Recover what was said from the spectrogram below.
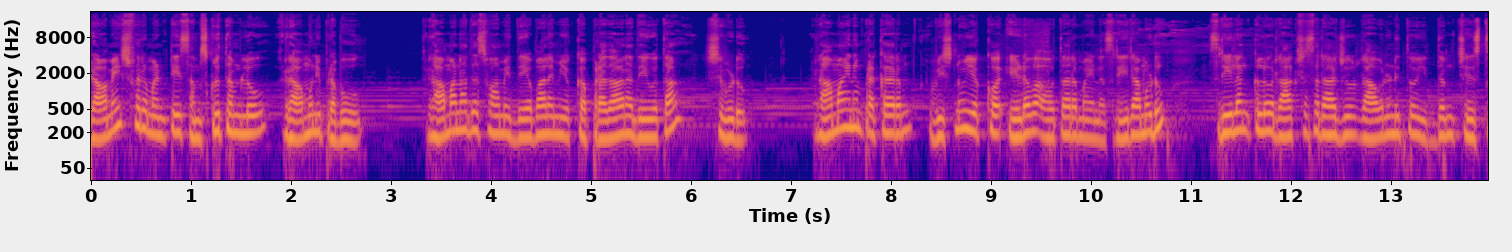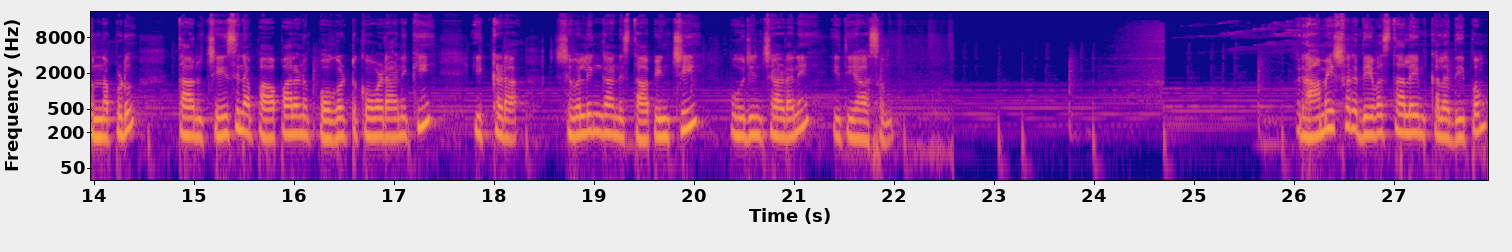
రామేశ్వరం అంటే సంస్కృతంలో రాముని ప్రభువు. రామనాథ స్వామి దేవాలయం యొక్క ప్రధాన దేవత శివుడు. రామాయణం ప్రకారం విష్ణు యొక్క ఏడవ అవతారమైన శ్రీరాముడు శ్రీలంకలో రాక్షసరాజు రావణునితో యుద్ధం చేస్తున్నప్పుడు తాను చేసిన పాపాలను పోగొట్టుకోవడానికి ఇక్కడ శివలింగాన్ని స్థాపించి పూజించాడని ఇతిహాసం. రామేశ్వర దేవస్థాలయం కల దీపం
